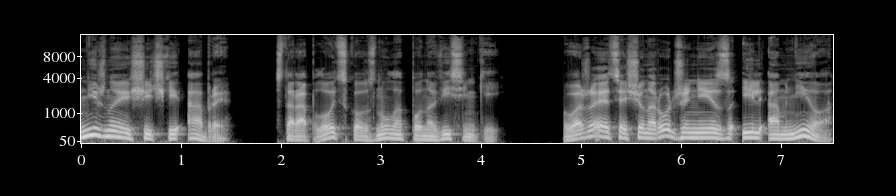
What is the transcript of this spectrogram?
ніжної щічки Абри. Стара плоть сковзнула по новісінькій. Вважається, що народжені з Іль Амніо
